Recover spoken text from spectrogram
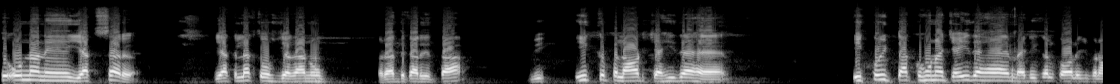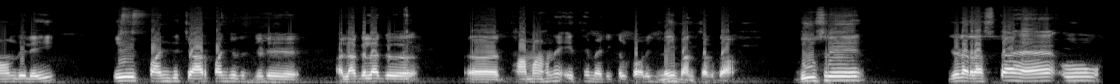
ਤੇ ਉਹਨਾਂ ਨੇ ਯਕਸਰ ਯਕਲਖਤ ਉਸ ਜਗ੍ਹਾ ਨੂੰ ਰੱਦ ਕਰ ਦਿੱਤਾ ਵੀ ਇੱਕ ਪਲਾਟ ਚਾਹੀਦਾ ਹੈ, ਇੱਕੋ ਹੀ ਟੱਕ ਹੋਣਾ ਚਾਹੀਦਾ ਹੈ ਮੈਡੀਕਲ ਕਾਲਜ ਬਣਾਉਣ ਦੇ ਲਈ। ਇਹ ਪੰਜ, ਚਾਰ, ਪੰਜ ਜਿਹੜੇ ਅਲੱਗ-ਅਲੱਗ ਥਾਵਾਂ ਹਨ, ਇੱਥੇ ਮੈਡੀਕਲ ਕਾਲਜ ਨਹੀਂ ਬਣ ਸਕਦਾ। ਦੂਸਰੇ ਜਿਹੜਾ ਰਸਤਾ ਹੈ, ਉਹ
